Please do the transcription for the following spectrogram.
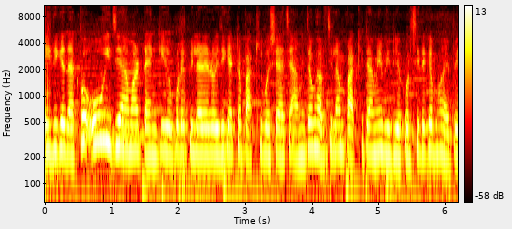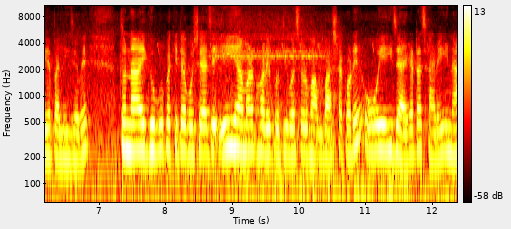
এই দিকে দেখো, ওই যে আমার ট্যাঙ্কির উপরে পিলারের ওই দিকে একটা পাখি বসে আছে। আমি তো ভাবছিলাম পাখিটা আমি ভিডিও করছি দেখে ভয় পেয়ে পালিয়ে যাবে। তো না, এই ঘুঘু পাখিটা বসে আছে, এই আমার ঘরে প্রতি বছর বাসা করে। ও এই জায়গাটা ছাড়েই না।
